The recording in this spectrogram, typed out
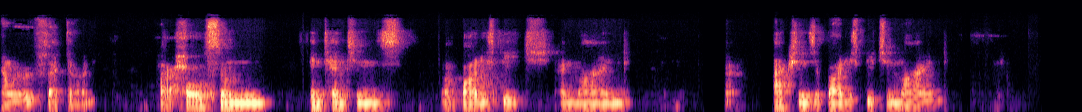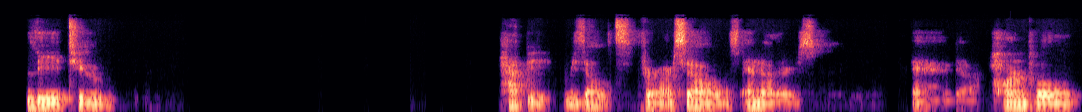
And we reflect on our wholesome intentions of body, speech, and mind, actions of body, speech, and mind lead to happy results for ourselves and others, and uh, harmful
